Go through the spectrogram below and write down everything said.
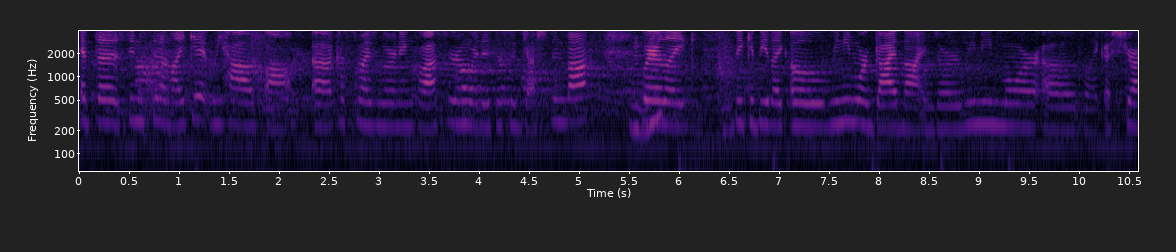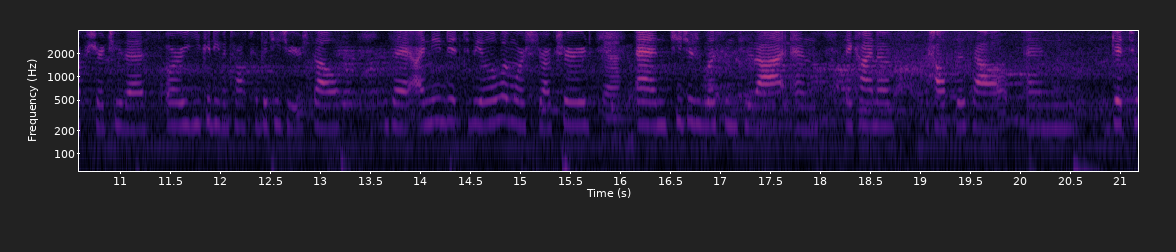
if the students didn't like it, we have um, a customized learning classroom where there's a suggestion box where mm-hmm. like we could be like, oh, we need more guidelines or we need more of like a structure to this. Or you could even talk to the teacher yourself and say, I need it to be a little bit more structured. Yeah. And teachers listened to that and they kind of helped us out and get to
